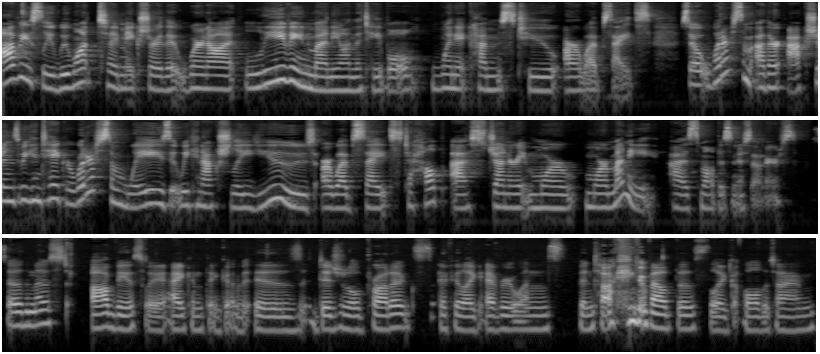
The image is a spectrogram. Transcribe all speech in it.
obviously we want to make sure that we're not leaving money on the table when it comes to our websites. So, what are some other actions we can take, or what are some ways that we can actually use our websites to help us generate more more money as small business owners? So, the most obvious way I can think of is digital products. I feel like everyone's been talking about this like all the time.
